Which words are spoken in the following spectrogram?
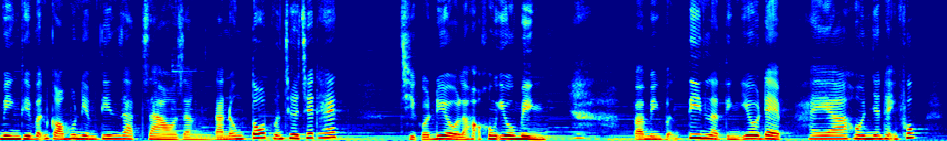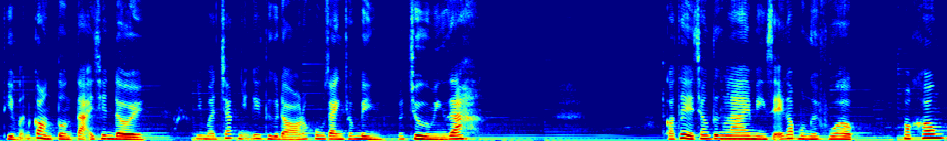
Mình thì vẫn có một niềm tin giạt rào rằng đàn ông tốt vẫn chưa chết hết. Chỉ có điều là họ không yêu mình. Và mình vẫn tin là tình yêu đẹp hay à, hôn nhân hạnh phúc thì vẫn còn tồn tại trên đời. Nhưng mà chắc những cái thứ đó nó không dành cho mình, nó trừ mình ra. Có thể trong tương lai mình sẽ gặp một người phù hợp, hoặc không?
